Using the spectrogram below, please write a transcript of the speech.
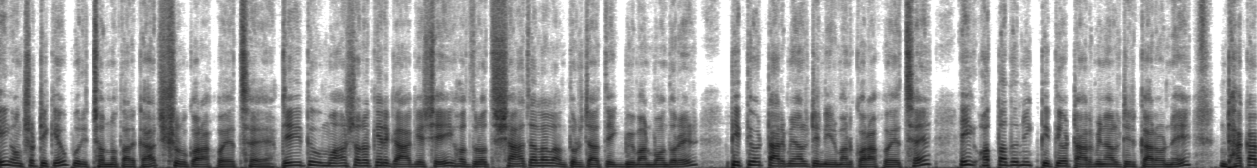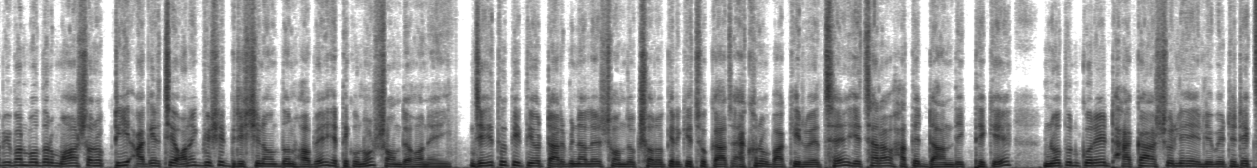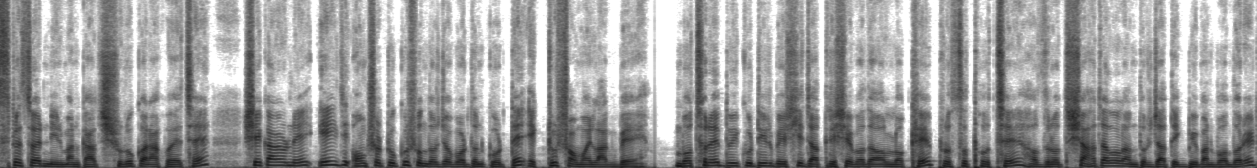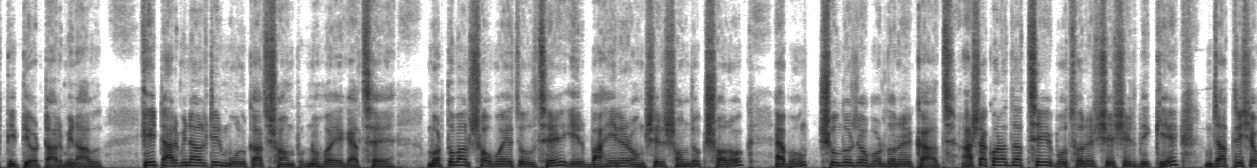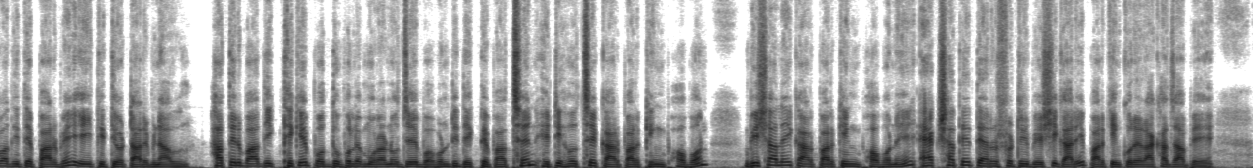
এই অংশটিকেও পরিচ্ছন্নতার কাজ শুরু করা হয়েছে। যেহেতু মহাসড়কের গা ঘেসেই হজরত শাহজালাল আন্তর্জাতিক বিমানবন্দরের তৃতীয় টার্মিনালটি নির্মাণ করা হয়েছে, এই অত্যাধুনিক তৃতীয় টার্মিনালটির কারণে ঢাকা বিমানবন্দর মহাসড়কটি আগের চেয়ে অনেক বেশি দৃষ্টিনন্দন হবে, এতে কোনো সন্দেহ নেই। যেহেতু তৃতীয় টার্মিনালের সংযোগ সড়কের কিছু কাজ এখনও বাকি রয়েছে। এছাড়াও হাতের ডান দিক থেকে নতুন করে ঢাকা আসলে এলিভেটেড এক্সপ্রেসওয়ের নির্মাণ কাজ শুরু করা হয়েছে। সে কারণে এই যে অংশটুকু সৌন্দর্য বর্ধন করতে একটু সময় লাগবে। বছরে দুই কোটির বেশি যাত্রী সেবা দেওয়ার লক্ষ্যে প্রস্তুত হচ্ছে হজরত শাহজালাল আন্তর্জাতিক বিমানবন্দরের তৃতীয় টার্মিনাল। এই টার্মিনালটির মূল কাজ সম্পূর্ণ হয়ে গেছে। বর্তমান সময়ে চলছে এর বাহিরের অংশের সংযোগ সড়ক এবং সৌন্দর্য বর্ধনের কাজ। আশা করা যাচ্ছে বছরের শেষের দিকে যাত্রী সেবা দিতে পারবে এই তৃতীয় টার্মিনাল। হাতের বাঁ দিক থেকে পদ্মফুলে মোড়ানো যে ভবনটি দেখতে পাচ্ছেন, এটি হচ্ছে কার পার্কিং ভবন। বিশাল এই কার পার্কিং ভবনে একসাথে তেরোশোটির বেশি গাড়ি পার্কিং করে রাখা যাবে।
